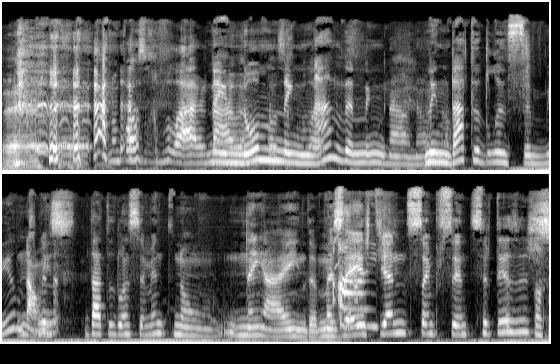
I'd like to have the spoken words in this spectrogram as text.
É. Uh, não posso revelar Nem nada. nome, nem revelar. nada, nem, Não, não, nem não. data de lançamento. Não, isso, data de lançamento não, nem há ainda, mas é este ano 100% de certezas. Ok.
